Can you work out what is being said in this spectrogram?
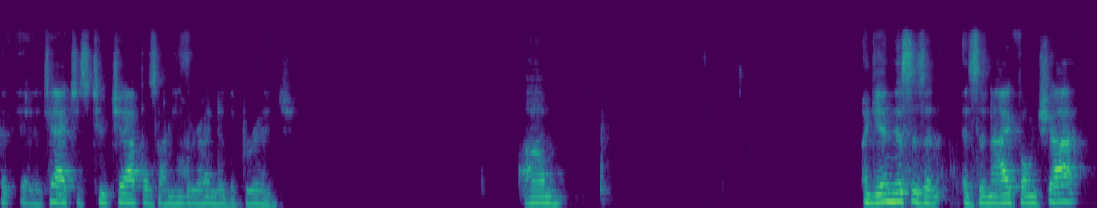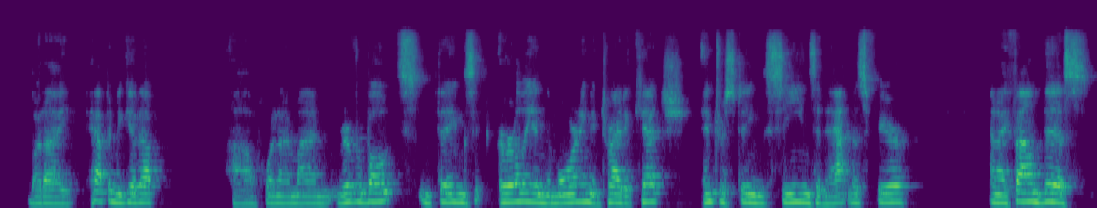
it attaches two chapels on either end of the bridge. Um, again, this is an it's an iPhone shot, but I happened to get up uh, when I'm on riverboats and things early in the morning and try to catch interesting scenes and atmosphere. And I found this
